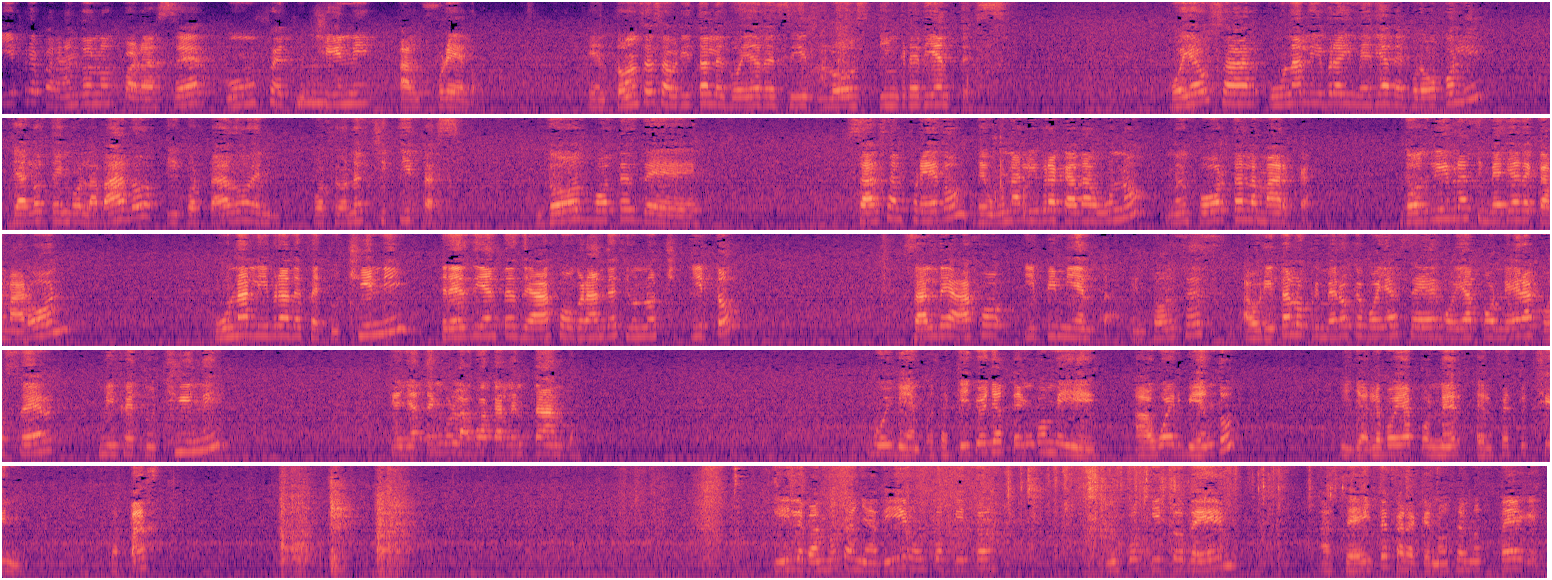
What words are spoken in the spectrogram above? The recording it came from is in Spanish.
aquí preparándonos para hacer un fettuccine alfredo. Entonces ahorita les voy a decir los ingredientes. Voy a usar una libra y media de brócoli. Ya lo tengo lavado y cortado en porciones chiquitas. Dos botes de salsa alfredo de una libra cada uno. No importa la marca dos libras y media de camarón, una libra de fettuccini, tres dientes de ajo grandes y uno chiquito, sal de ajo y pimienta. Entonces, ahorita lo primero que voy a hacer, voy a poner a cocer mi fettuccini, que ya tengo el agua calentando. Muy bien, pues aquí yo ya tengo mi agua hirviendo y ya le voy a poner el fettuccine, la pasta. Y le vamos a añadir un poquito, un poquito de aceite para que no se nos pegue.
